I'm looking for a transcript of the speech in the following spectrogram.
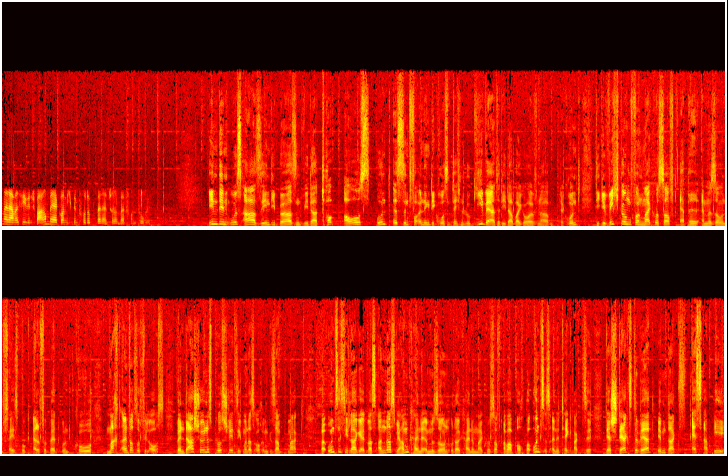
Mein Name ist Vivian Sparenberg und ich bin Produktmanagerin bei Frontobel. In den USA sehen die Börsen wieder top aus und es sind vor allen Dingen die großen Technologiewerte, die dabei geholfen haben. Der Grund, die Gewichtung von Microsoft, Apple, Amazon, Facebook, Alphabet und Co. macht einfach so viel aus. Wenn da schönes Plus steht, sieht man das auch im Gesamtmarkt. Bei uns ist die Lage etwas anders. Wir haben keine Amazon oder keine Microsoft, aber auch bei uns ist eine Tech-Aktie der stärkste Wert im DAX SAP.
